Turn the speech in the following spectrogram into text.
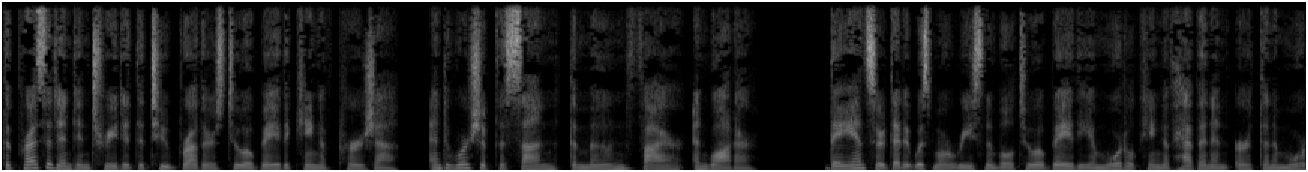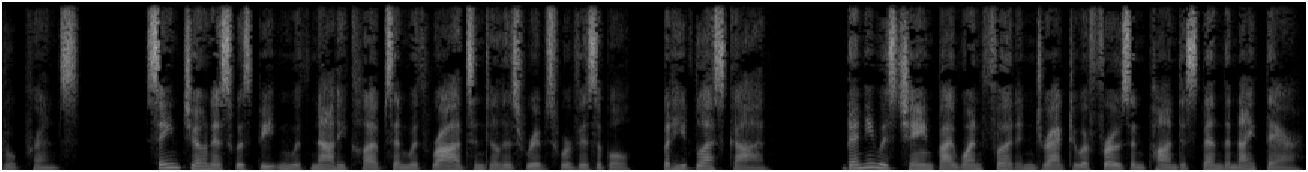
The president entreated the two brothers to obey the king of Persia, and to worship the sun, the moon, fire, and water. They answered that it was more reasonable to obey the immortal king of heaven and earth than a mortal prince. Saint Jonas was beaten with knotty clubs and with rods until his ribs were visible, but he blessed God. Then he was chained by one foot and dragged to a frozen pond to spend the night there.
